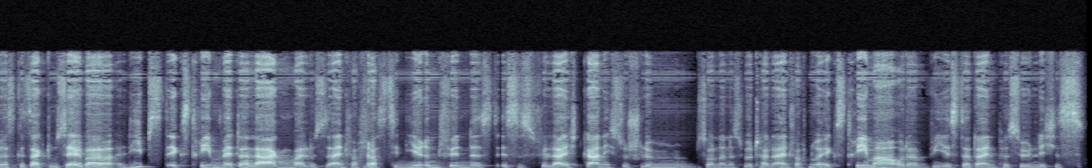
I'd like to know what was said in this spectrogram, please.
Du hast gesagt, du selber liebst Extremwetterlagen, weil du es einfach ja. faszinierend findest. Ist es vielleicht gar nicht so schlimm, sondern es wird halt einfach nur extremer? Oder wie ist da dein persönliches,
